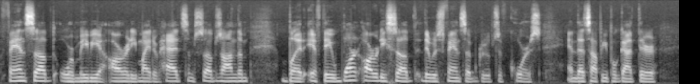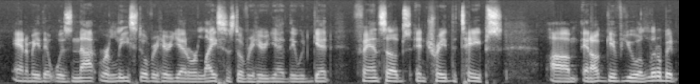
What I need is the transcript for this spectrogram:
fan subbed or maybe already might have had some subs on them. But if they weren't already subbed there was fan sub groups of course. And that's how people got their anime that was not released over here yet or licensed over here yet. They would get fan subs and trade the tapes. Um, and i'll give you a little bit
